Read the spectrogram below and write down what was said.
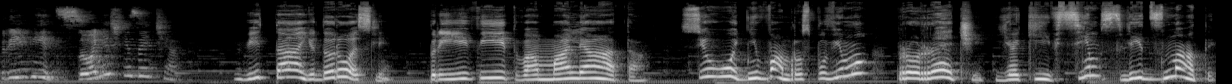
Привіт, сонячні зайчата! Вітаю, дорослі! Привіт вам, малята! Сьогодні вам розповімо про речі, які всім слід знати,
